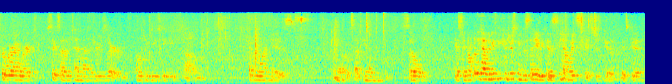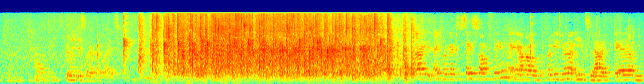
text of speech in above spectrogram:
for where I work, six out of ten managers are LGBT. Um, everyone is, you know, accepting, and so guess I don't really have anything interesting to say because, you know, it's, it's just good. It's good. Um, religious or otherwise. I, I forgot to say something about religion. It's like, um,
